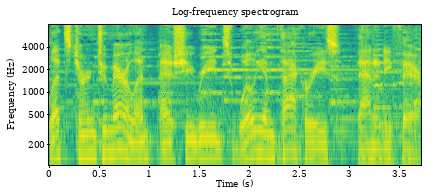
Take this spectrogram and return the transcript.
let's turn to Marilyn as she reads William Thackeray's Vanity Fair.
